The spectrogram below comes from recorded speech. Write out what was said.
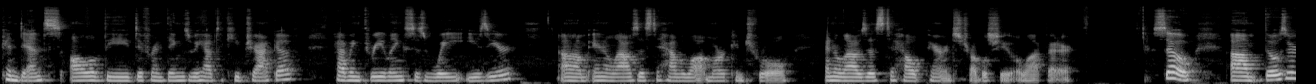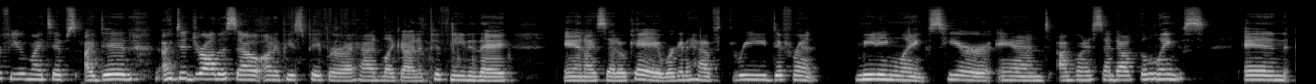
condense all of the different things we have to keep track of. Having three links is way easier um, and allows us to have a lot more control and allows us to help parents troubleshoot a lot better. So um, those are a few of my tips. I did I did draw this out on a piece of paper. I had like an epiphany today, and I said, okay, we're gonna have three different meeting links here, and I'm going to send out the links in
